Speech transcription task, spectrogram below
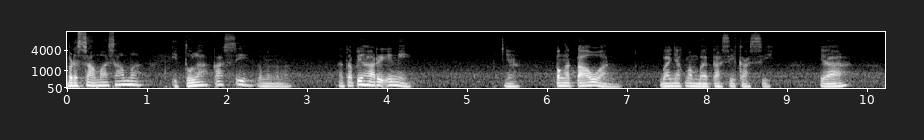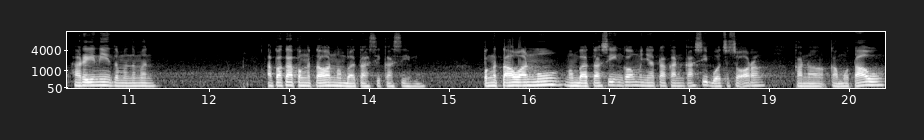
bersama-sama. Itulah kasih, teman-teman. Nah, tapi hari ini ya, pengetahuan banyak membatasi kasih. Ya, hari ini teman-teman, apakah pengetahuan membatasi kasihmu? Pengetahuanmu membatasi engkau menyatakan kasih buat seseorang karena kamu tahu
